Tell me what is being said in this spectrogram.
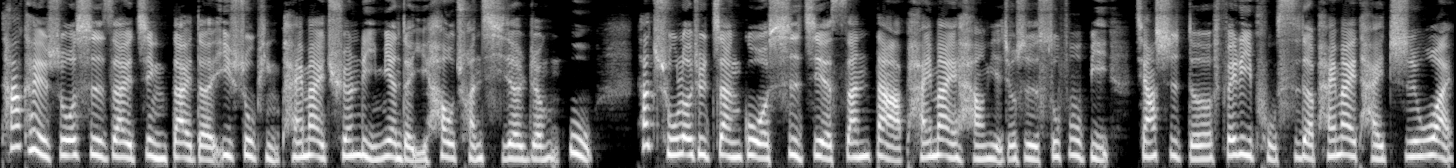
他可以说是在近代的艺术品拍卖圈里面的一号传奇的人物。他除了去站过世界三大拍卖行，也就是苏富比、佳士得、菲利普斯的拍卖台之外，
